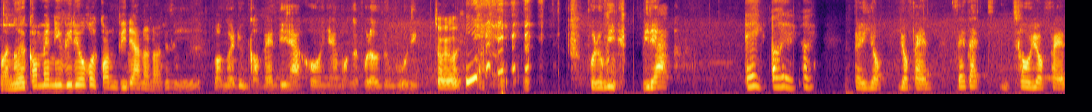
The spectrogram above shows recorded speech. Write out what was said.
Mọi người comment new video thôi Con video nó nói cái gì? Mọi người đừng comment Vida Khôi nha Mọi người follow Dương Vũ đi Trời ơi Follow me Vida Ê, ơi, ơi. Say your, your fan Say that to your fan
